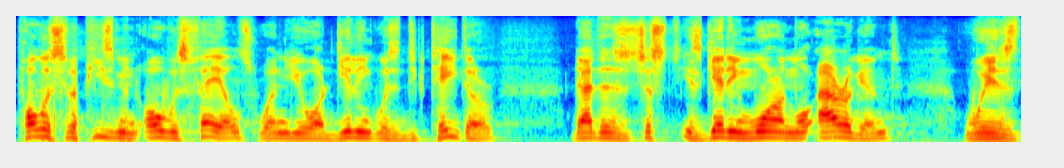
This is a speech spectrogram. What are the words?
policy of appeasement always fails when you are dealing with a dictator that is just is getting more and more arrogant with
